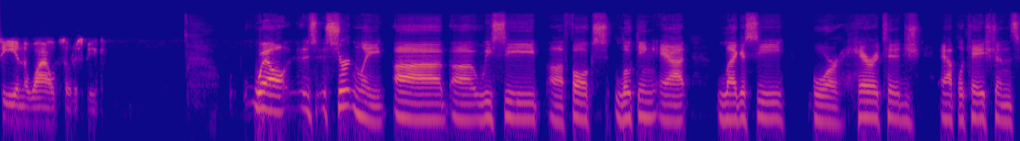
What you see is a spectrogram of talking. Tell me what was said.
see in the wild, so to speak? Well, certainly, uh, uh, we see uh, folks looking at legacy or heritage applications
